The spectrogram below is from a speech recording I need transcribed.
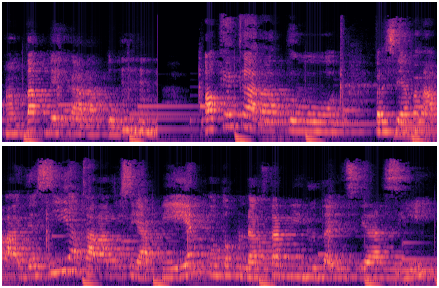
mantap deh Kak Ratu. Oke Kak Ratu, persiapan apa aja sih yang Kak Ratu siapin untuk mendaftar di Duta Inspirasi?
